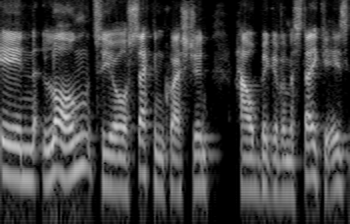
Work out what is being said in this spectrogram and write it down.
In long, to your second question, how big of a mistake it is,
